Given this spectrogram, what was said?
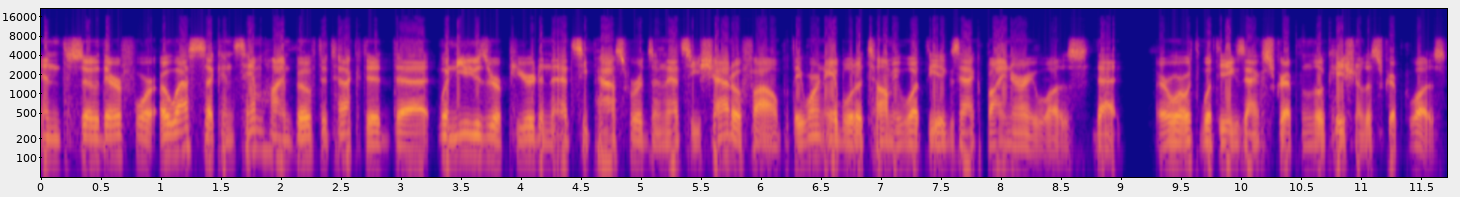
And so therefore OSSEC and Samhain both detected that when new user appeared in the etc passwords and etc shadow file, but they weren't able to tell me what the exact binary was that or what, what the exact script and location of the script was.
